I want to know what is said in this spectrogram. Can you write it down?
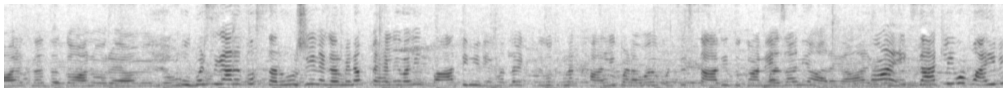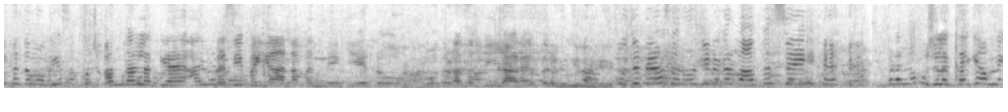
यार इतना थकान हो रहा है मेरे को। ऊपर से यार वो सरोजनी नगर में ना पहले वाली बात ही नहीं रही। मतलब एक देखो कितना खाली पड़ा हुआ है ऊपर से सारी दुकानें। मज़ा नहीं आ रहा यार। हाँ एग्जैक्टली वो वाई भी खत्म हो गई है सब कुछ अंदर लग गया है। आई बस ये भैया आना बंद नहीं किए तो वो थोड़ा सा फील आ रहा है सरोजनी नगर मुझे मेरा सरोजनी नगर वापस चाहिए। बट ना मुझे लगता है कि हमने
